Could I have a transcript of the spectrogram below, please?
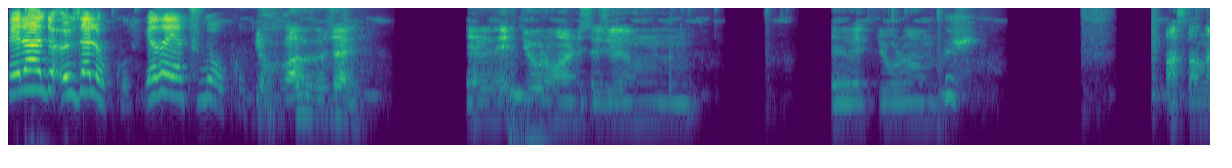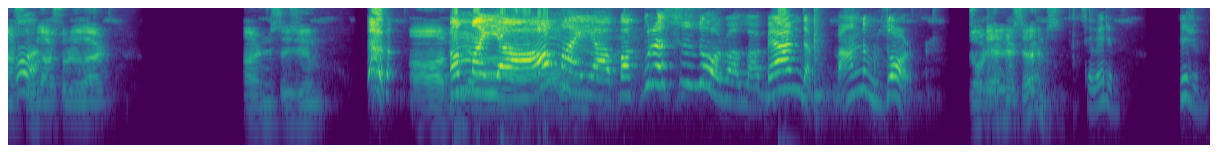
Herhalde özel okul ya da yatılı okul. Yok abi özel. Evet diyorum Arnisa'cığım. Evet diyorum. Aslanlar sorular soruyorlar. Arnisa'cığım. Abi Ama ya ama ya. Bak burası zor valla. Beğendim. Beğendim zor. Zor yerleri sever misin? Severim. Severim.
